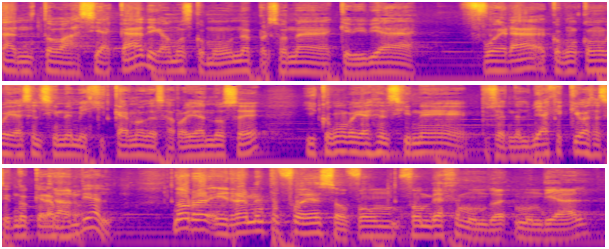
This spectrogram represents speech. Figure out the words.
tanto hacia acá, digamos, como una persona que vivía fuera, cómo, cómo veías el cine mexicano desarrollándose y cómo veías el cine pues, en el viaje que ibas haciendo que era mundial? No, y realmente fue eso, fue un, fue un viaje mundial.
